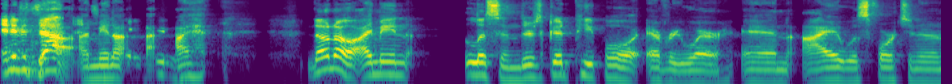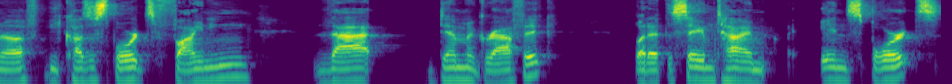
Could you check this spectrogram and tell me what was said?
And if it's yeah, I mean, I, I, no, no, I mean, listen, there's good people everywhere, and I was fortunate enough because of sports finding that demographic, but at the same time, in sports,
